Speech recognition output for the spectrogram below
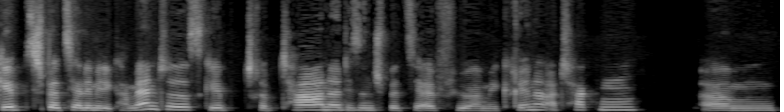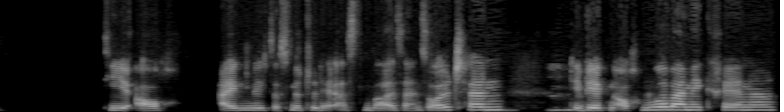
gibt es spezielle Medikamente. Es gibt Triptane, die sind speziell für Migräneattacken, ähm, die auch eigentlich das Mittel der ersten Wahl sein sollten. Mhm. Die wirken auch nur bei Migräne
